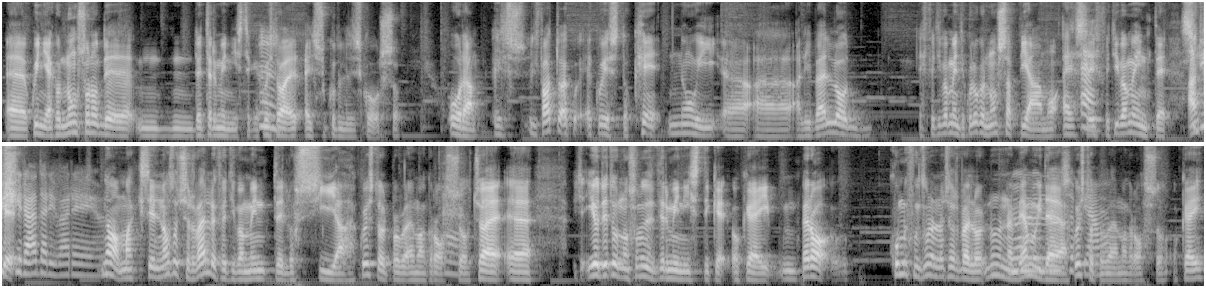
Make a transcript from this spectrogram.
Eh, quindi ecco, non sono de- deterministiche, questo Mm. è, è il succo del discorso. Ora, il, il fatto è, è questo, che noi eh, a, a livello effettivamente quello che non sappiamo è se Eh, effettivamente si anche riuscirà ad arrivare... No, ma se il nostro cervello effettivamente lo sia, questo è il problema grosso. Eh. Cioè, eh, Io ho detto non sono deterministiche, ok? Mm, Però come funziona il nostro cervello non ne abbiamo Non- idea, non questo è il problema grosso, ok?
